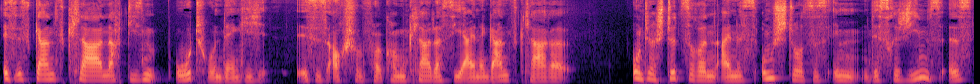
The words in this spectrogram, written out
es ist ganz klar, nach diesem O-Ton, denke ich, ist es auch schon vollkommen klar, dass sie eine ganz klare Unterstützerin eines Umsturzes im, des Regimes ist,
